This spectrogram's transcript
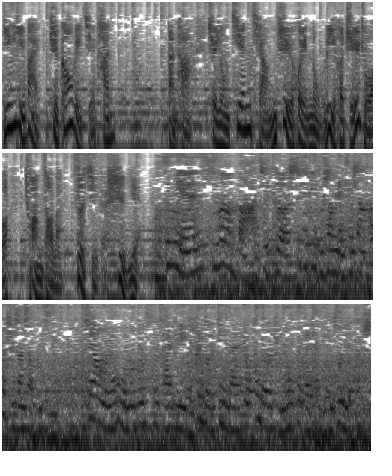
因意外致高位截瘫。但她却用坚强、智慧、努力和执着，创造了自己的事业。今年希望把这个世界地图上面贴上二十张小飞机，这样，然后我们公司才可以有更多的订单，有更多的品用户来展现自己的故事。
